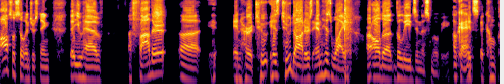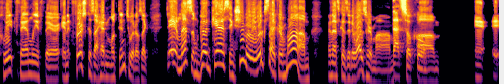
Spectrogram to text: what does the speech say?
also so interesting that you have a father uh and her two his two daughters and his wife are all the the leads in this movie. Okay. it's a complete family affair and at first because i hadn't looked into it i was like damn that's some good casting. She really looks like her mom. And that's because it was her mom. That's so cool. um and it,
